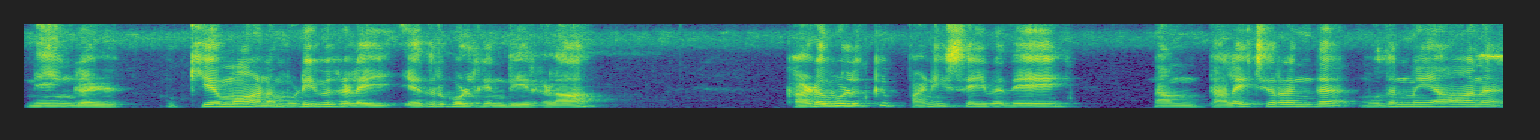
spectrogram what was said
நீங்கள் முக்கியமான முடிவுகளை எதிர்கொள்கின்றீர்களா? கடவுளுக்கு பணி செய்வதே நம் தலைச்சிறந்த முதன்மையான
